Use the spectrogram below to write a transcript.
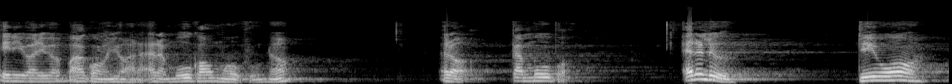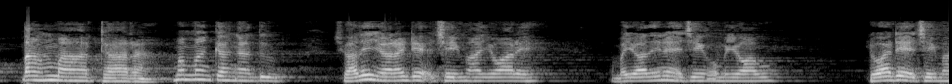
အိမ်ဒီဘာတွေပါပါကောင်ရွာတာအဲ့ဒါမိုးကောင်းမဟုတ်ဘူးเนาะအဲ့တော့ကတ်မိုးပေါ့အဲ့ဒါလို့ဒေဝတမ္မာဓာရံမမှန်ကန်ကန်သူရွာလေးရွာလိုက်တဲ့အချိန်မှရွာတယ်မရွာသေးတဲ့အချိန်ကိုမရွာဘူးလိုအပ်တဲ့အချိန်မှ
